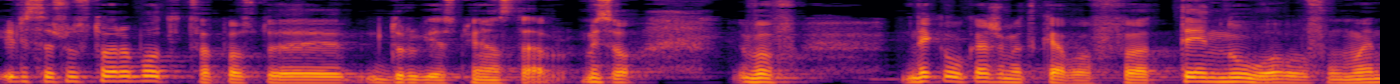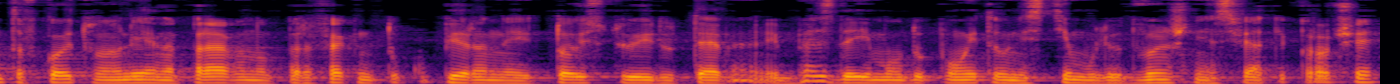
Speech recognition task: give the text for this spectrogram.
или всъщност то работи? Това просто е другия Стоян Ставро. Мисъл, в Нека го кажем така, в T0, в момента в който нали, е направено перфектното копиране и той стои до тебе, нали, без да е имал допълнителни стимули от външния свят и прочее,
